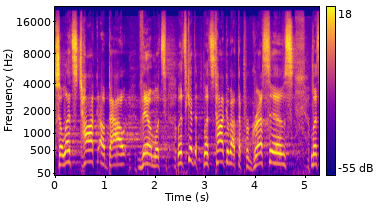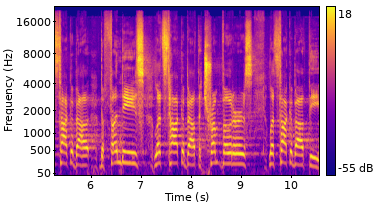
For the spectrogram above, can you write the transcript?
So let's talk about them. Let's, let's, get, let's talk about the progressives. Let's talk about the fundies. Let's talk about the Trump voters. Let's talk about the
